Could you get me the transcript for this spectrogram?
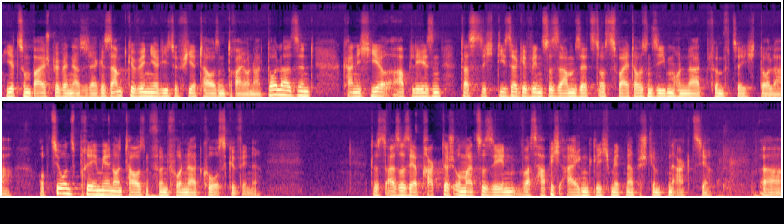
hier zum Beispiel, wenn also der Gesamtgewinn ja diese 4.300 Dollar sind, kann ich hier ablesen, dass sich dieser Gewinn zusammensetzt aus 2.750 Dollar Optionsprämien und 1.500 Kursgewinne. Das ist also sehr praktisch, um mal zu sehen, was habe ich eigentlich mit einer bestimmten Aktie äh,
